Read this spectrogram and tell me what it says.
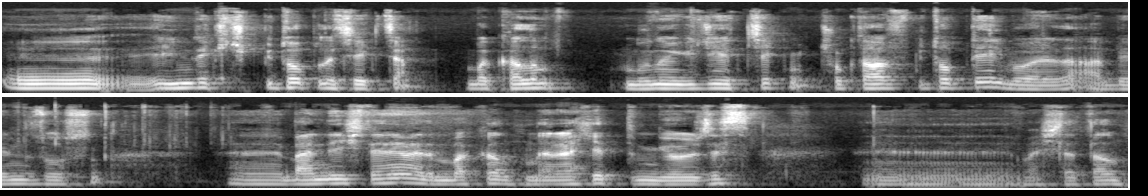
e, elimde küçük bir topla çekeceğim. Bakalım buna gücü yetecek mi? Çok da hafif bir top değil bu arada. Haberiniz olsun. E, ben de hiç denemedim. Bakalım merak ettim göreceğiz. E, başlatalım.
